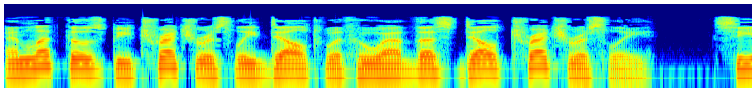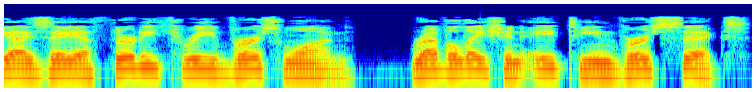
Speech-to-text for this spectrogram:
and let those be treacherously dealt with who have thus dealt treacherously. See Isaiah 33 verse 1, Revelation 18 verse 6,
